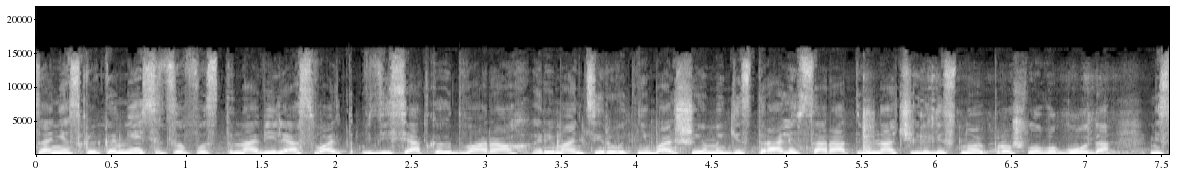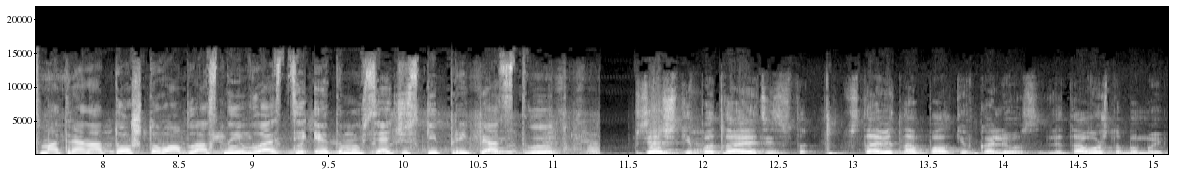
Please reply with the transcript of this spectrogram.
За несколько месяцев восстановили асфальт в десятках дворах. Ремонтировать небольшие магистрали в Саратове начали весной прошлого года, несмотря на то, что областные власти этому всячески препятствуют всячески пытаетесь вставить нам палки в колеса. Для того, чтобы мы...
